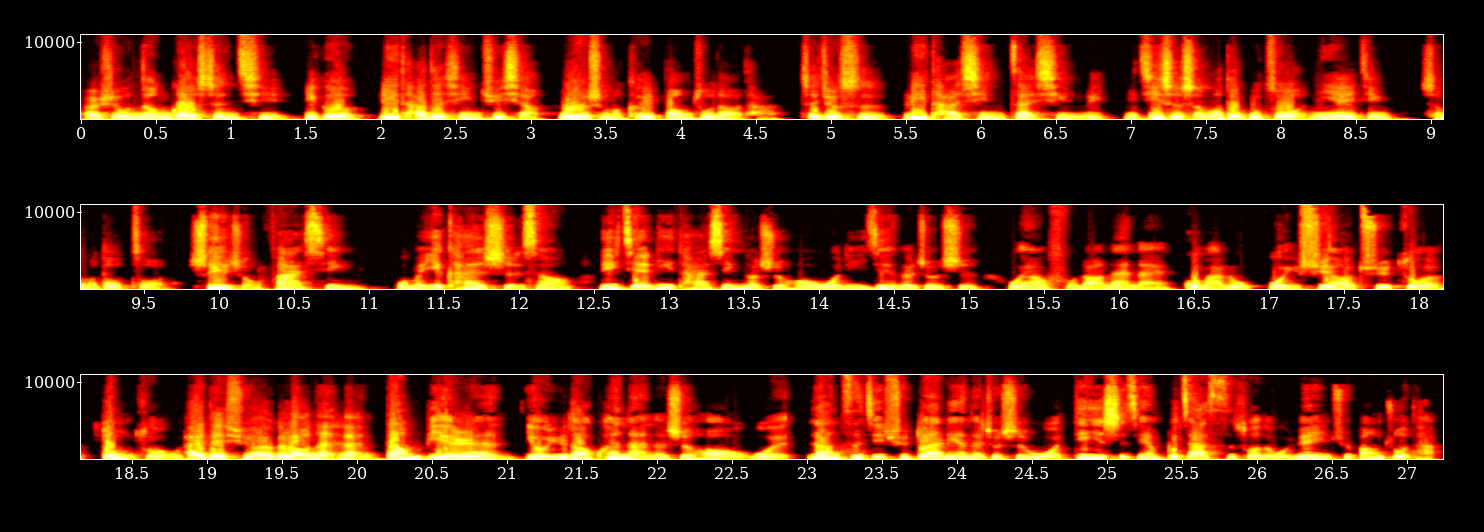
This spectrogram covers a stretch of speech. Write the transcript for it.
而是能够升起一个利他的心去想，我有什么可以帮助到他，这就是利他心在心里。你即使什么都不做，你也已经什么都做了，是一种发心。我们一开始像理解利他心的时候，我理解的就是我要扶老奶奶过马路，我需要去做动作，还得需要一个老奶奶。当别人有遇到困难的时候，我让自己去锻炼的就是我第一时间不加思索的，我愿意去帮助他。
